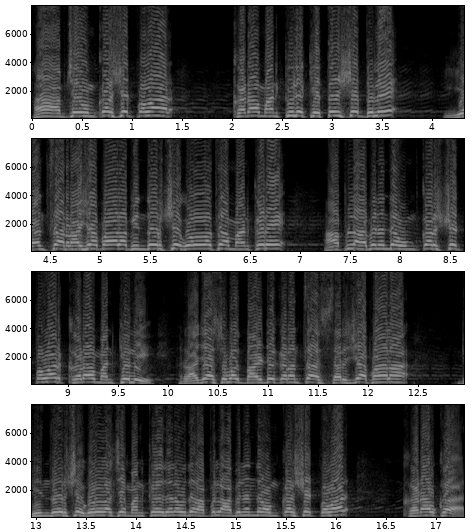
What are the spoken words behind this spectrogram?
हा आमचे ओमकार शेठ पवार कडा मानकुले केतन शेठ दुले यांचा राजा पवार बिंदोरशे गोलाचा मानकरे आपला अभिनंदन ओमकार शेठ पवार कडा मानकुले राजासोबत बार्डेकरांचा सर्जा पाहाला बिंदोरशे गोलाचे मानकरे झाल्याबद्दल आपलं अभिनंदन ओमकार शेठ पवार खडावकर.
